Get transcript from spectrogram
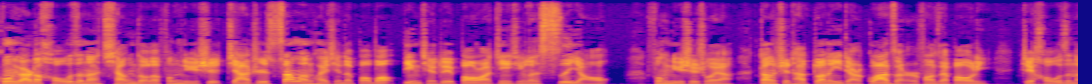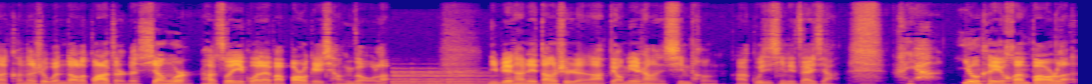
公园的猴子呢抢走了冯女士价值三万块钱的包包，并且对包啊进行了撕咬。冯女士说呀，当时她端了一点瓜子儿放在包里。这猴子呢，可能是闻到了瓜子儿的香味儿啊，所以过来把包给抢走了。你别看这当事人啊，表面上很心疼啊，估计心里在想：哎呀，又可以换包了。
